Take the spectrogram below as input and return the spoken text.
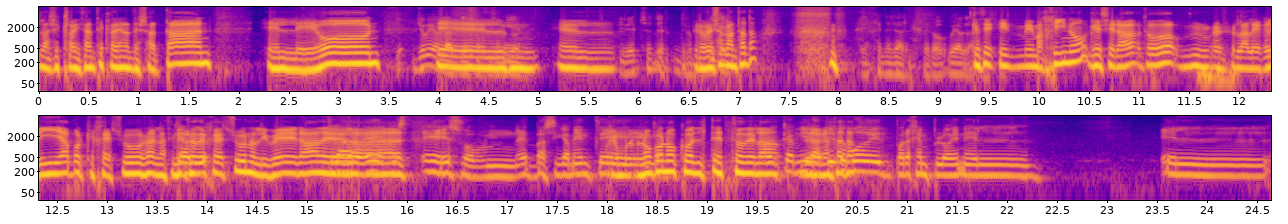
las esclavizantes cadenas de Satán, el león, Yo, voy a hablar de eso, el, el- y de hecho de, de pero de esa cantata. en general, pero voy a hablar. Que se- me imagino que será todo mm, la alegría porque Jesús, el nacimiento Claro, de Jesús nos libera de Claro, las- es, es eso. mm, Es básicamente. Porque no conozco el texto de la, Porque, de mira, la yo te cantata. puedo ir, por ejemplo, en el. el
